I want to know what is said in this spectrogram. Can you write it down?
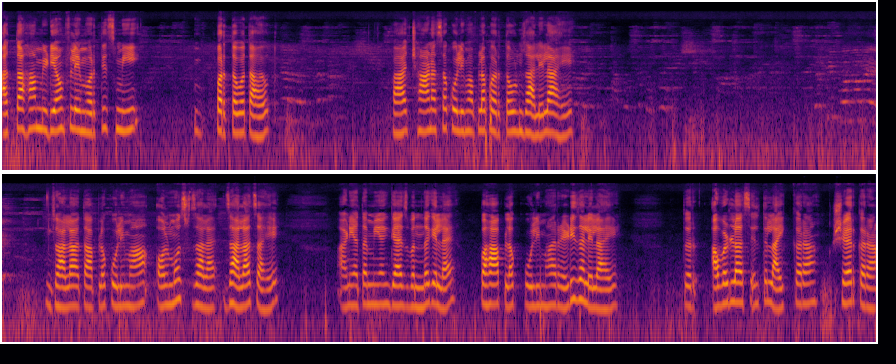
आता हा मीडियम फ्लेमवरतीच मी परतवत आहोत. पहा छान असा कोलिम आपला परतवून झालेला आहे. झाला आता आपला कोलिम हा ऑलमोस्ट झाला झालाच आहे. आणि आता मी गॅस बंद केला आहे पहा आपला कोलिम हा रेडी झालेला आहे. तर आवडला असेल तर लाईक करा शेअर करा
